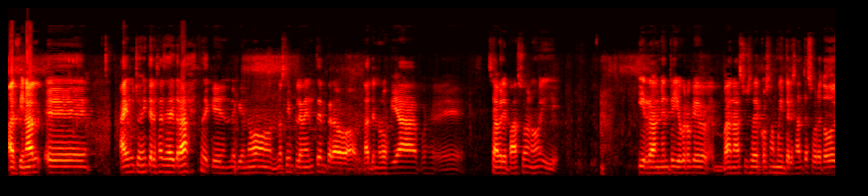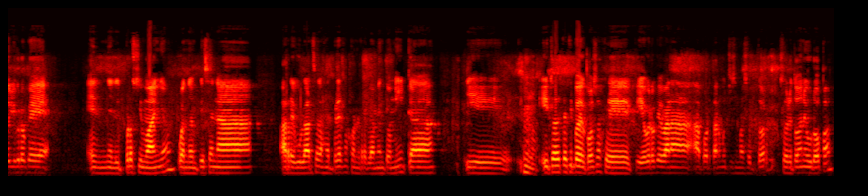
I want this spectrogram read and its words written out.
al final eh, hay muchos intereses detrás de que, de que no, no, se implementen, pero la tecnología pues, eh, se abre paso, ¿no? Y, y realmente yo creo que van a suceder cosas muy interesantes, sobre todo yo creo que en el próximo año, cuando empiecen a, a regularse las empresas con el reglamento MICA y, y, todo este tipo de cosas que, que, yo creo que van a aportar muchísimo al sector, sobre todo en Europa,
